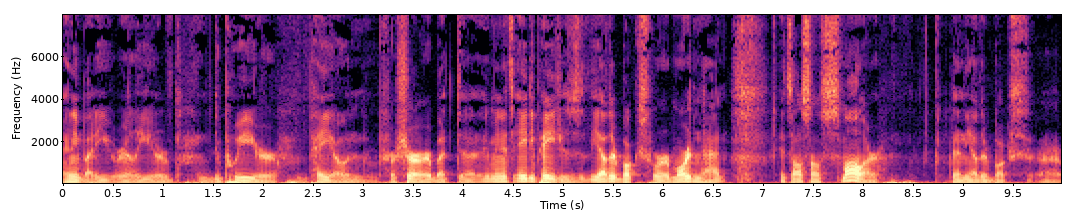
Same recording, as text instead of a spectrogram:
anybody really, or Dupuis or and for sure. But uh, I mean, it's 80 pages. The other books were more than that. It's also smaller than the other books. Uh,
